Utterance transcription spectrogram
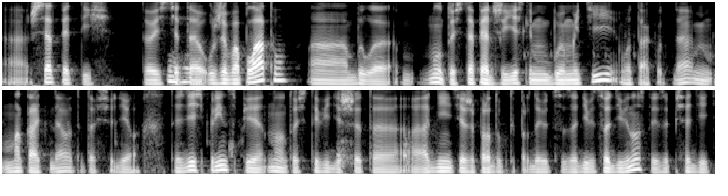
А, 65 тысяч. То есть Мгм. это уже в оплату а, было, ну, то есть, опять же, если мы будем идти вот так вот, да, мотать, да, вот это все дело, то здесь, в принципе, ну, то есть ты видишь, это одни и те же продукты продаются за 990 и за 59.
